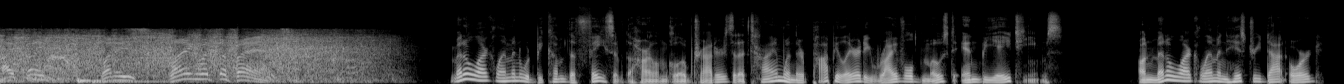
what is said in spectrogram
I think, when he's playing with the fans. Meadowlark Lemon would become the face of the Harlem Globetrotters at a time when their popularity rivaled most NBA teams. On meadowlarklemonhistory.org,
